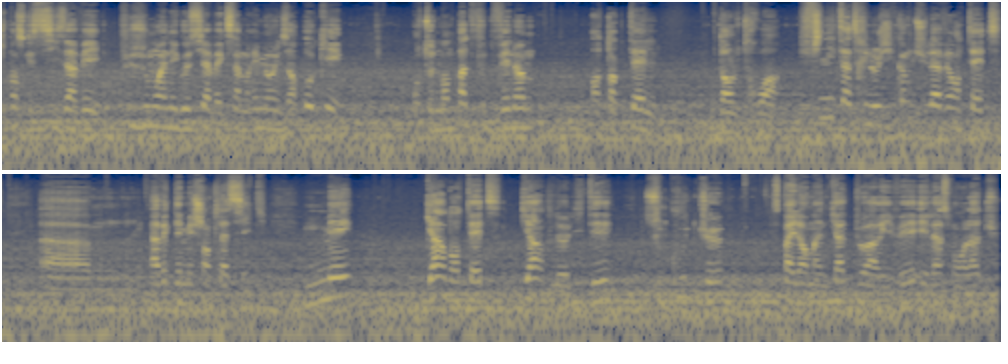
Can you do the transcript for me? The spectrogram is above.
je pense que s'ils avaient plus ou moins négocié avec Sam Raimi en disant Ok, on te demande pas de foutre Venom en tant que tel dans le 3, finis ta trilogie comme tu l'avais en tête euh, avec des méchants classiques, mais garde en tête, garde l'idée sous le coude que Spider-Man 4 peut arriver et là à ce moment-là tu,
